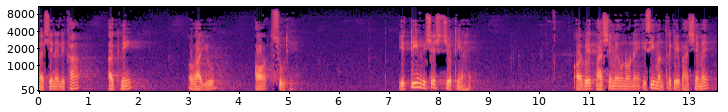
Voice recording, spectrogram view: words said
महर्षि ने लिखा, अग्नि, वायु और सूर्य। ये तीन विशेष ज्योतियाँ हैं। और वेद भाष्य में उन्होंने इसी मंत्र के भाष्य में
